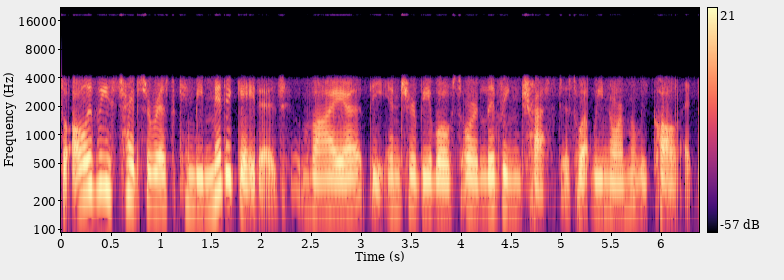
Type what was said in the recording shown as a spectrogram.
So all of these types of risks can be mitigated via the inter vivos or living trust, is what we normally call it.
